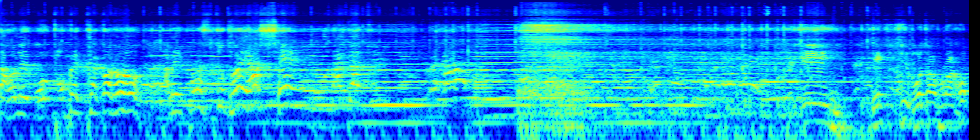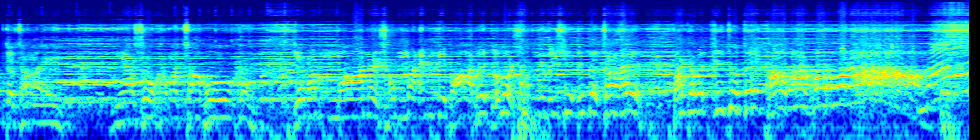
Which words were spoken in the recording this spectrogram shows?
তাহলে অপেক্ষা করো আমি প্রস্তুত হয়ে আসছি। কোথায় যাচ্ছি? দেখি বোঝাপড়া করতে চায়। নিয়ে আসুক আমার চাবুক। যেমন মান সম্মান এমনি ভাবে ধুলোর সঙ্গে মিশিয়ে দিতে চায় তাকে আমি কিছুতেই খাওয়া করব না। মান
